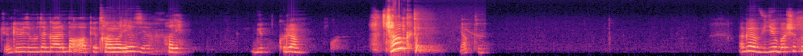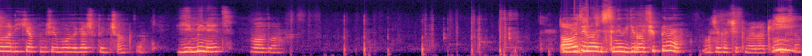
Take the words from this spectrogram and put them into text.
Çünkü biz burada galiba APK Tamam, hadi. ya. Hadi. Kuruyorum. Çank. Yaptım. Aga video başlatmadan ilk yaptığım şey bu arada gerçekten çaktı. Yemin et. Vallahi. Davet et. Videon, senin videon açık değil mi? Açık açık merak etme sen.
